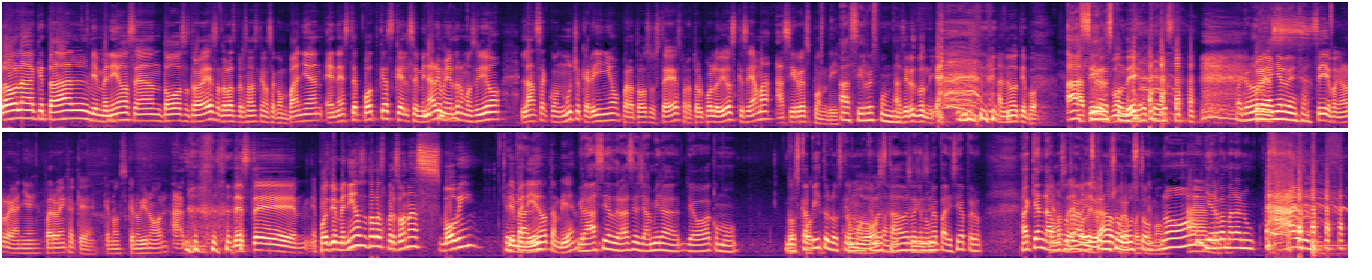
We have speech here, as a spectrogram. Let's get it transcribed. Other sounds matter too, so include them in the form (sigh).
Hola, hola, ¿qué tal? Bienvenidos sean todos otra vez, a todas las personas que nos acompañan en este podcast que el Seminario Mayor de Hermosillo lanza con mucho cariño para todos ustedes, para todo el pueblo de Dios, que se llama Así Respondí. Así respondí. Así respondí. (laughs) Al mismo tiempo. Así, respondí. Para que no nos Pues, regañe el Benja. Sí, para que no regañe. Para Benja que, que, nos, que no vino ahora. Ah, de este, pues bienvenidos a todas las personas. Bobby, ¿Qué bienvenido tal, eh? también. Gracias, gracias. Ya mira, llevaba como dos, capítulos que, como no, que no dos, estaba, ajá, ¿verdad? sí, que sí, no me parecía, pero aquí andamos otra vez librado, con mucho pues, gusto. modo. no, Ah, hierba mala nunca.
